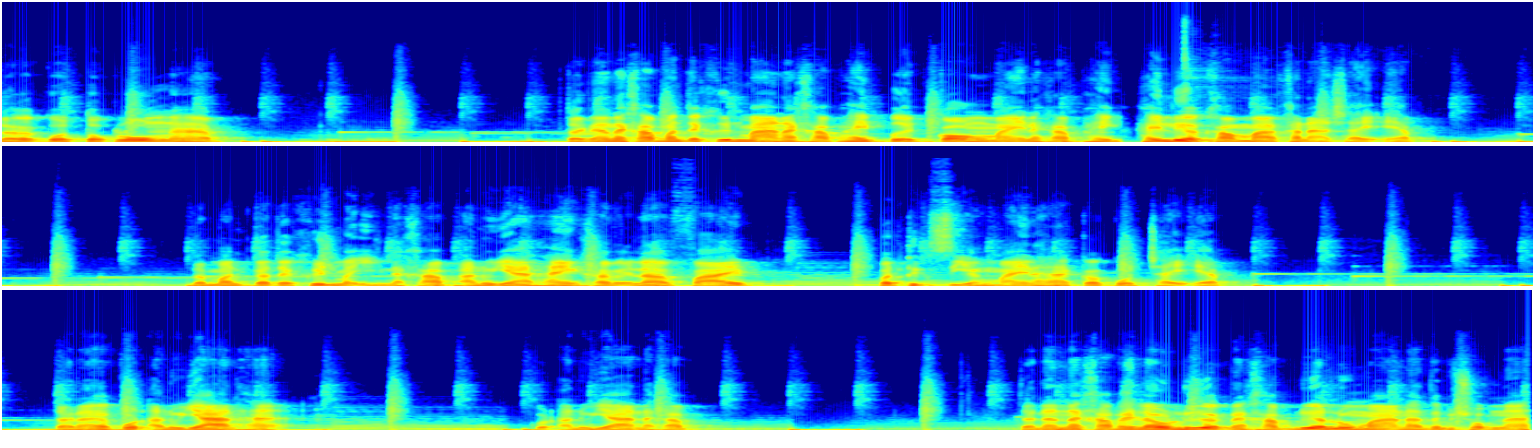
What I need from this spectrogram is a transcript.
แล้วก็กดตกลงนะครับ จากนั้นนะครับมันจะขึ้นมานะครับ ให้เปิดกล้องไหมนะครับ ให้ให้เลือกคำว่าขณะใช้แอป แล้วมันก็จะขึ้นมาอีกนะครับ อนุญาตให้ Camera File บันทึกเสียงไหมนะฮะก็กดใช้แอป จากนั้นก็กดอนุญาตฮะ กดอนุญาตนะครับ จากนั้นนะครับให้เราเลือกนะครับเลื่อนลงมานะท่านผู้ชมนะ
